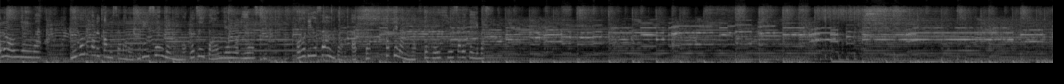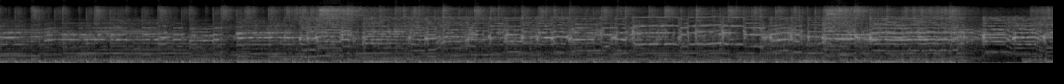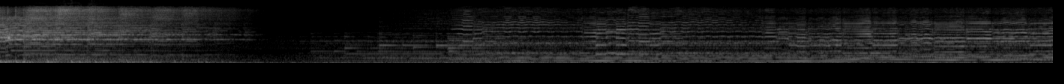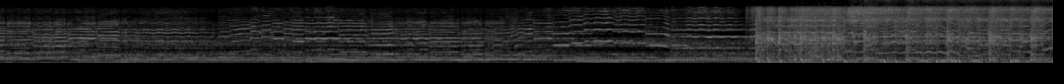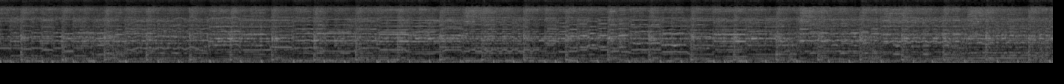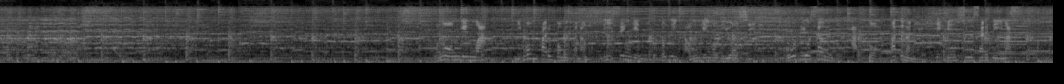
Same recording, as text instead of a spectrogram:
この音源は、日本ファルコム様のフリー宣言に基づいた音源を利用し、オーディオサウンド、アット、ハテナによって編集されています。音源は日本ファルコム様のフリー宣言に基づいた音源を利用しオーディオサウンドアットハテナによって編集されています。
